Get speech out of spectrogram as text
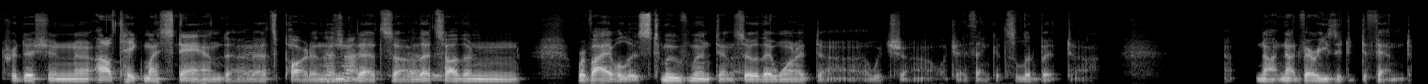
tradition. Uh, I'll take my stand. Uh, That's part, of and That's then right. that's uh, Yeah, that yeah. Southern revivalist movement, and so they wanted, uh, which uh, which I think it's a little bit. Not not very easy to defend.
